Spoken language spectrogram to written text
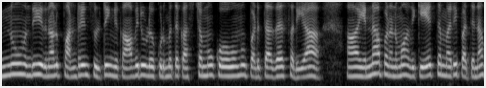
இன்னும் வந்து எதுனாலும் பண்ணுறேன்னு சொல்லிட்டு இங்கே காவிரி உள்ள குடும்பத்தை கஷ்டமும் கோவமும் படுத்தாத சரியா? என்ன பண்ணணுமோ அதுக்கு ஏற்ற மாதிரி பார்த்தீங்கன்னா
